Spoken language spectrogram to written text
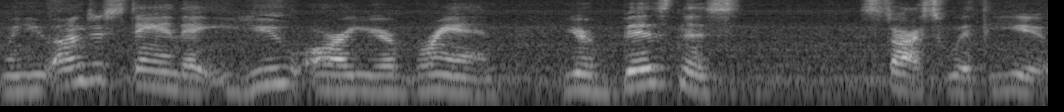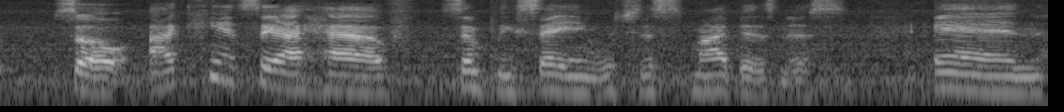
when you understand that you are your brand, your business starts with you. So I can't say I have simply saying, which is my business, and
